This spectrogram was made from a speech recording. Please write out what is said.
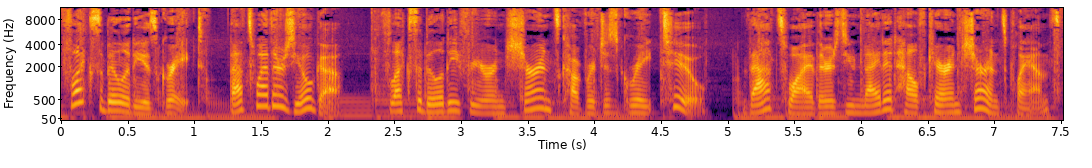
Flexibility is great. That's why there's yoga. Flexibility for your insurance coverage is great too. That's why there's United Healthcare Insurance Plans.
